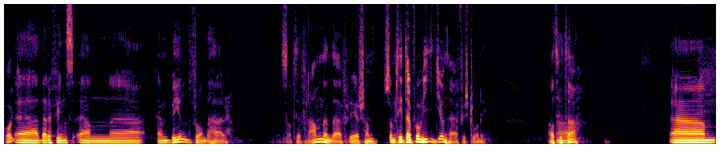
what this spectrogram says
Oj. Eh, där det finns en, eh, en bild från det här. Jag satte fram den där för er som, som tittar på videon här förstår ni. Ja, titta. Ehm,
